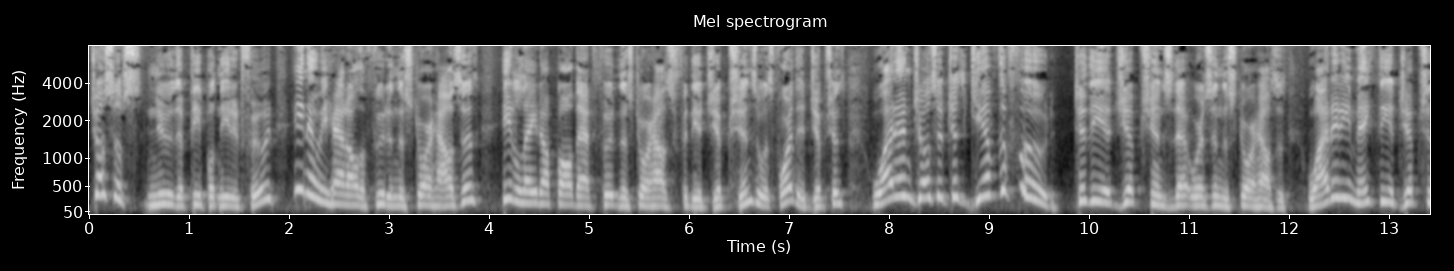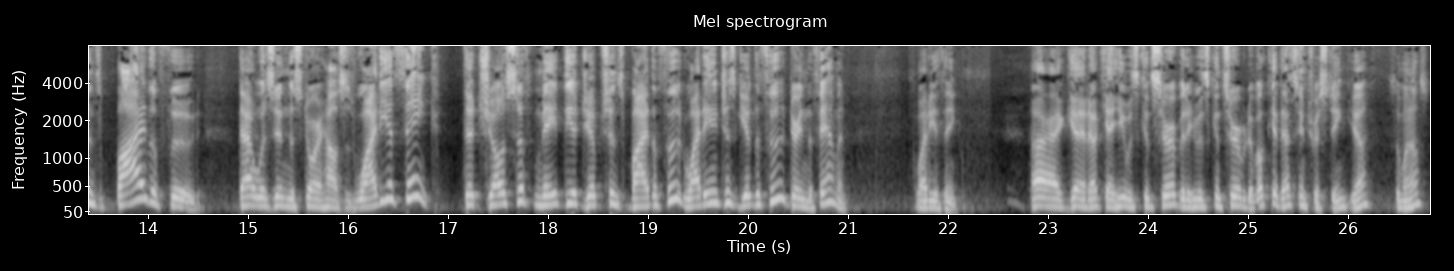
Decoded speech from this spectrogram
Joseph knew that people needed food. He knew he had all the food in the storehouses. He laid up all that food in the storehouses for the Egyptians. It was for the Egyptians. Why didn't Joseph just give the food to the Egyptians that was in the storehouses? Why did he make the Egyptians buy the food that was in the storehouses? Why do you think? that Joseph made the Egyptians buy the food. Why didn't he just give the food during the famine? Why do you think? All right, good. Okay, he was conservative. He was conservative. Okay, that's interesting. Yeah, someone else?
